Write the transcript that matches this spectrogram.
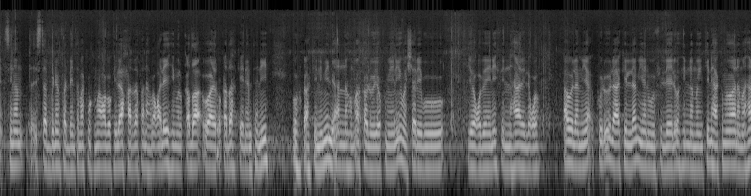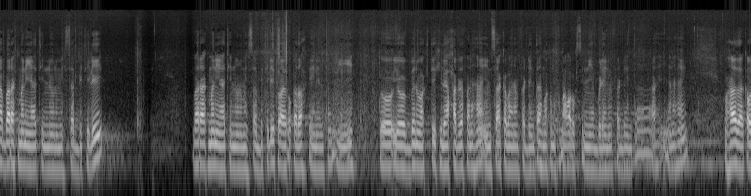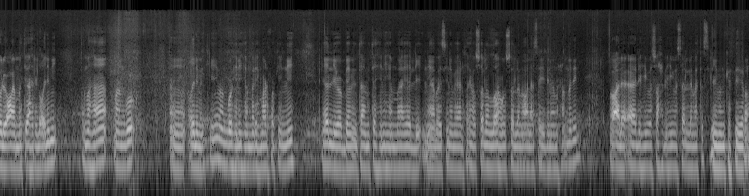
سنم استبدن فردين تمكمك مع عبك لا حرفنه وعليهم القضاء وغير قضاء كين التني. وفكا كنمي لأنهم أكلوا يكميني وشربوا يعبيني في النهار لعو أو لم يأكلوا لكن لم ينووا في الليل وهن ممكنها كموانا مها. برك منيات النون مثبت لي. برك منيات النون مثبت لي. وغير قضاء كين التني. تو يوبن وقتك لا حرفنها إمساك بانا فردين تهمك مع عبك سنية بدين فردين تاه. ينهي وهذا قول عامة أهل العلم. تمها منقو آه علمك منقو هني هم مريه مرفقيني يلي وبيم التامته هني هم يلي نيابة سينما يرحيه وصلى الله وسلم على سيدنا محمد وعلى آله وصحبه وسلم تسليما كثيرا.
